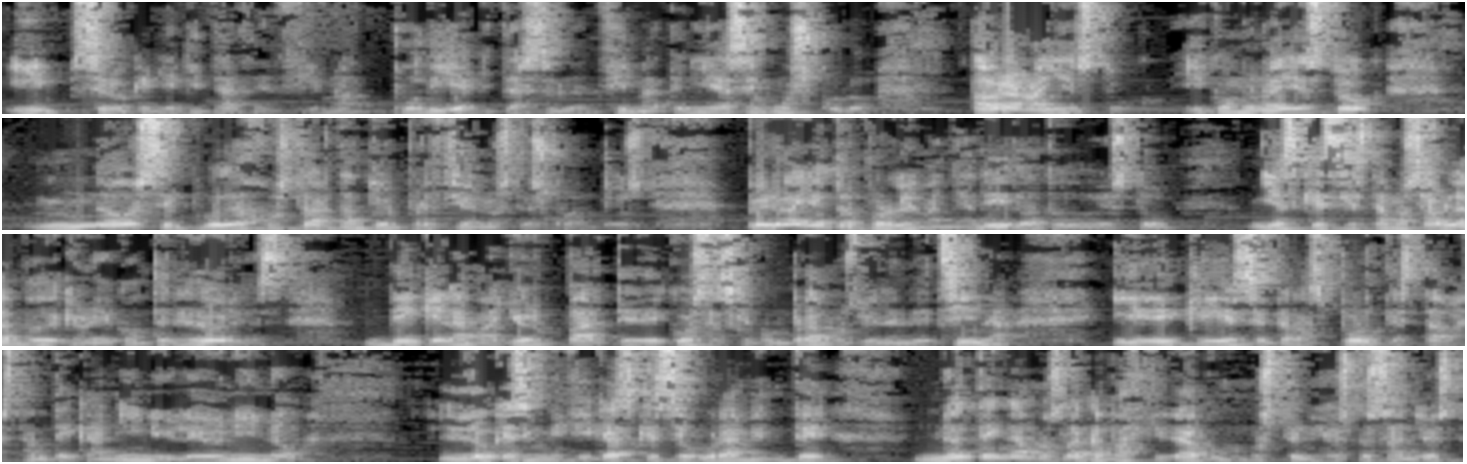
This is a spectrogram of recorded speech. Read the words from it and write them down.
y se lo quería quitar de encima. Podía quitárselo de encima, tenía ese músculo. Ahora no hay stock. Y como no hay stock, no se puede ajustar tanto el precio en los descuentos. Pero hay otro problema añadido a todo esto. Y es que si estamos hablando de que no hay contenedores, de que la mayor parte de cosas que compramos vienen de China y de que ese transporte está bastante canino y leonino, lo que significa es que seguramente no tengamos la capacidad, como hemos tenido estos años,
